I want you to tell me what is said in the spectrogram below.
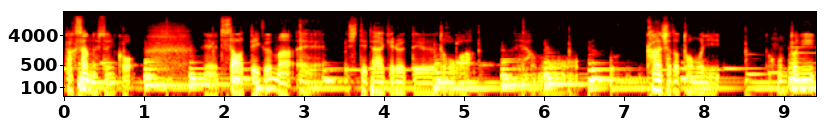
たくさんの人にこう、えー、伝わっていく、まあ、えー、知っていただけるっていうところが、いや、もう、感謝とともに、本当に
